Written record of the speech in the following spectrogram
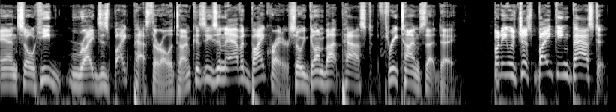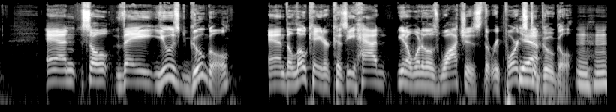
And so he rides his bike past there all the time because he's an avid bike rider. So he'd gone back past three times that day, but he was just biking past it. And so they used Google and the locator because he had you know one of those watches that reports to Google. Mm-hmm.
